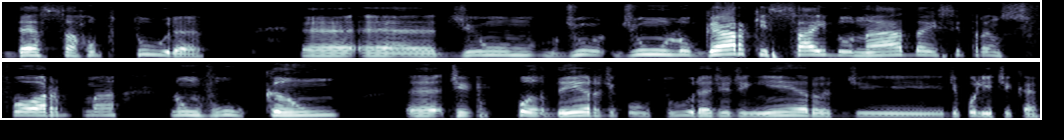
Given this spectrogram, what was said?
dessa ruptura é, é, de, um, de, um, de, um, lugar que sai do nada e se transforma num vulcão é, de poder, de cultura, de dinheiro, de, de política.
